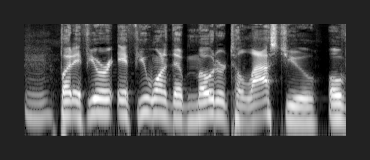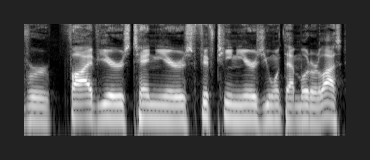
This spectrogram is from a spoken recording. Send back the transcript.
Mm-hmm. but if you're if you wanted the motor to last you over 5 years 10 years 15 years you want that motor to last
